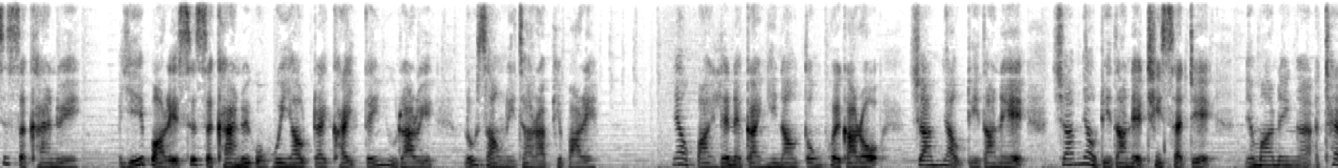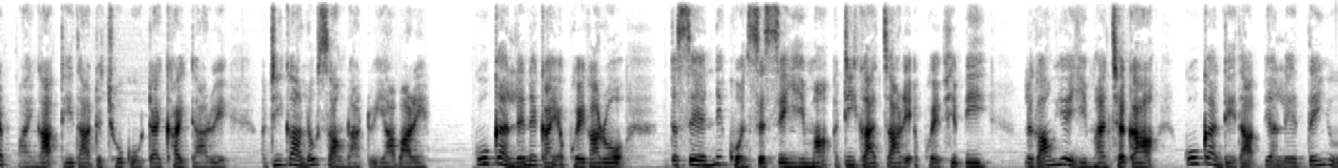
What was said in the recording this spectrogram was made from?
စစ်စခန်းတွေအရေးပါတဲ့စစ်စခန်းတွေကိုဝင်ရောက်တိုက်ခိုက်သိမ်းယူတာတွေလှုပ်ဆောင်နေကြတာဖြစ်ပါတယ်။မြောက်ပိုင်းလက်နက်ကင်ညီနောင်သုံးဖွဲ့ကတော့ရှားမြောက်ဒေသနဲ့ရှားမြောက်ဒေသနဲ့ထိစပ်တဲ့မြန်မာနိုင်ငံအထက်ပိုင်းကဒေသတချို့ကိုတိုက်ခိုက်တာတွေ အဓိကလှုပ်ဆောင်တာတွေ့ရပါတယ်။ကိုကန့်လက်နက်ကင်အဖွဲ့ကတော့10နှစ်ခွန်စစ်စင်ရေးမှာအဓိကကြတဲ့အဖွဲ့ဖြစ်ပြီး၎င်းရဲ့ရည်မှန်းချက်ကကိုကန့်ဒေသပြန်လည်သိမ်းယူ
